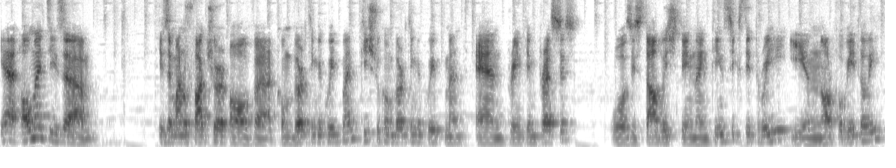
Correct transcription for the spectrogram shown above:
Yeah, OMET is a um, is a manufacturer of uh, converting equipment, tissue converting equipment, and printing presses. Was established in 1963 in north of Italy.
